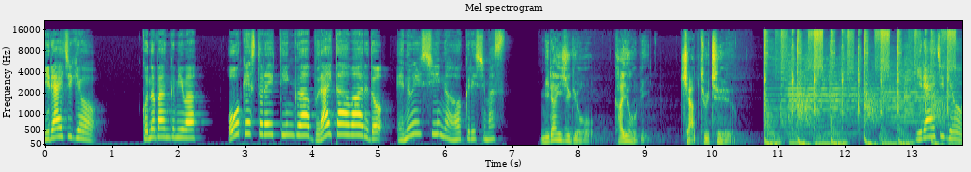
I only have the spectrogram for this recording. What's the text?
未来事業。この番組はオーケストレーティング・ア・ブライター・ワールド NEC がお送りします。未来授業火曜日チャプター未来事業。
